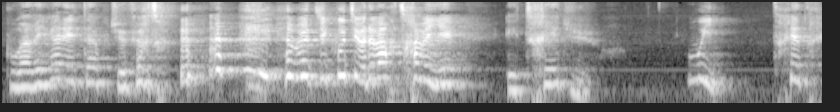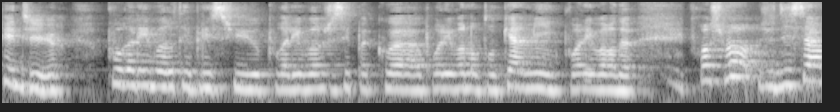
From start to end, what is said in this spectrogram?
pour arriver à l'étape où tu vas faire... du coup, tu vas devoir travailler. Et très dur. Oui, très très dur pour aller voir tes blessures, pour aller voir je sais pas quoi, pour aller voir dans ton karmique, pour aller voir de... Franchement, je dis ça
